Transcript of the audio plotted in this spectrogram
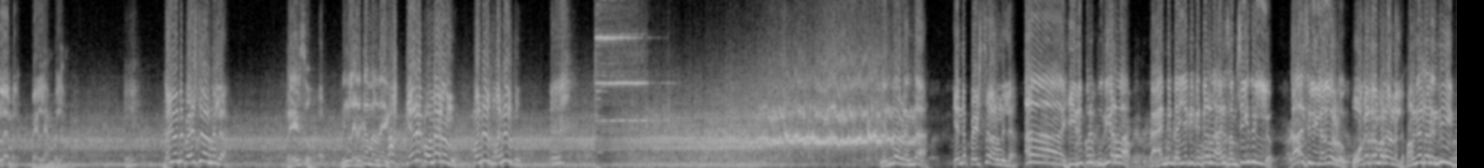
വെള്ളയമ്പലം. വെള്ളയമ്പലം? അയ്യോ എന്റെ പേഴ്സ് കാണുന്നില്ല. പേഴ്സോ? നിങ്ങൾ എടുക്കാൻ പറഞ്ഞായിരിക്കും കേറിയപ്പോ ഉണ്ടായിരുന്നു വണ്ടി എടുത്തു വണ്ടി എടുത്തു. എന്താ അവിടെ? എന്താ? എന്റെ പേഴ്സ് കാണുന്നില്ല. ആ ഇതിപ്പോ ഒരു പുതിയ അടവാ. പാന്റും ടൈയൊക്കെ കെട്ടിയിടുന്ന ആരും സംശയിക്കത്തില്ലല്ലോ. കാശില്ലെങ്കിൽ അത് പറഞ്ഞു? പോക്കർത്തനം പറഞ്ഞുണ്ടല്ലോ. പറഞ്ഞാൽ തന്നെ എന്ത് ചെയ്യും?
